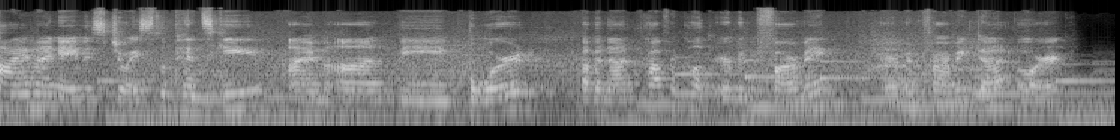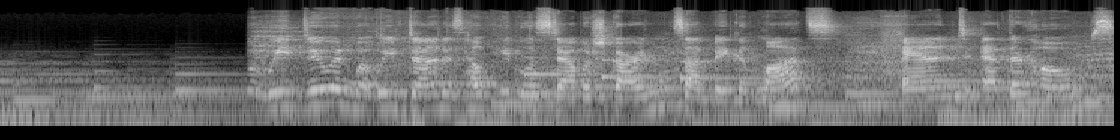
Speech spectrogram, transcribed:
Hi, my name is Joyce Lipinski. I'm on the board of a nonprofit called Urban Farming, urbanfarming.org. what we do and what we've done is help people establish gardens on vacant lots and at their homes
